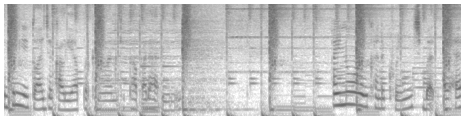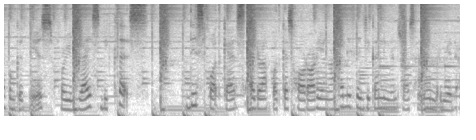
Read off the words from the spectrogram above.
Mungkin gitu aja kali ya perkenalan kita pada hari ini. I know I'm kinda cringe but I have a good news for you guys because this podcast adalah podcast horor yang akan disajikan dengan suasana yang berbeda.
